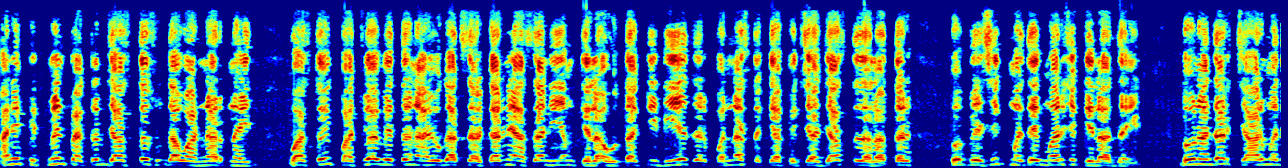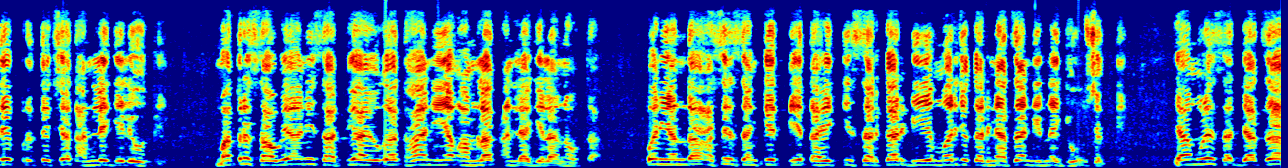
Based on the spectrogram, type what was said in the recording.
आणि फिटमेंट फॅक्टर जास्त सुद्धा वाढणार नाहीत. वास्तविक पाचव्या वेतन आयोगात सरकारने असा नियम केला होता की डीए जर पन्नास टक्क्यापेक्षा जास्त झाला तर तो बेसिकमध्ये मर्ज केला जाईल. दोन हजार चारमध्ये प्रत्यक्षात आणले गेले होते. मात्र सहाव्या आणि सातव्या आयोगात हा नियम अंमलात आणला गेला नव्हता. पण यंदा असे संकेत येत आहे की सरकार डीए मर्ज करण्याचा निर्णय घेऊ शकते. त्यामुळे सध्याचा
